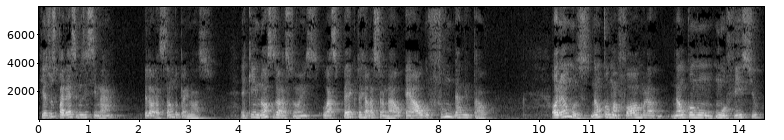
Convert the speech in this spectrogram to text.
Jesus parece nos ensinar, pela oração do Pai Nosso, é que em nossas orações o aspecto relacional é algo fundamental. Oramos não como uma fórmula, não como um, um ofício,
